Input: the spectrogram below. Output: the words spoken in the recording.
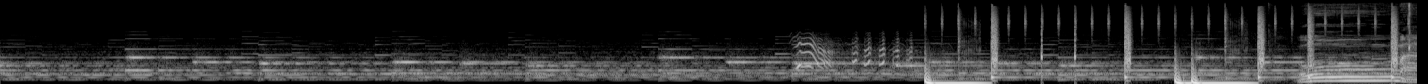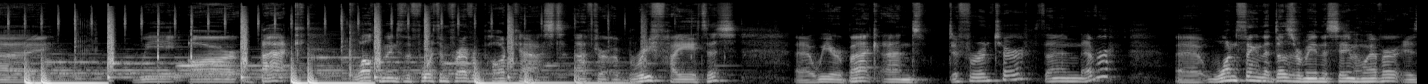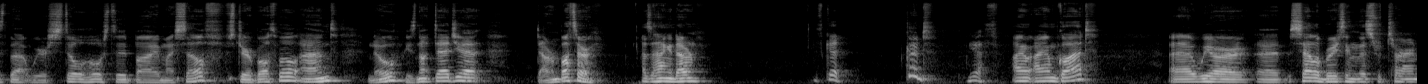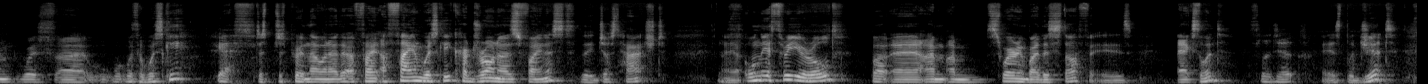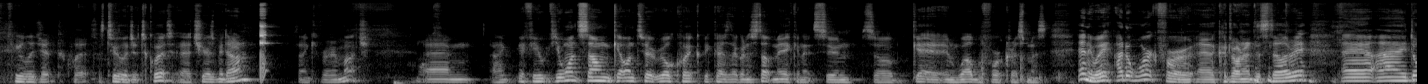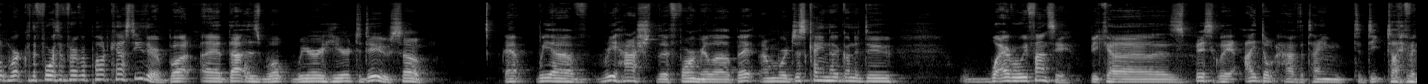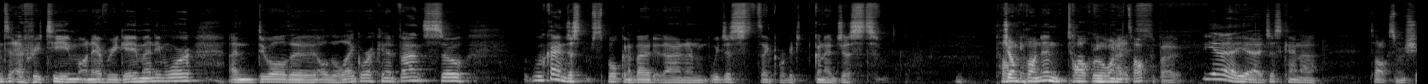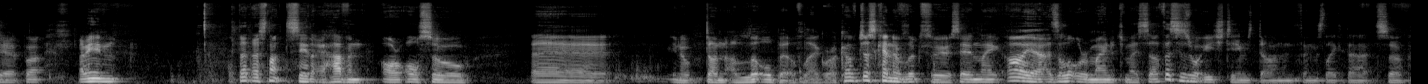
Oh my. We are back. Welcome into the Fourth and Forever podcast. After a brief hiatus, uh, we are back and differenter than ever. Uh, one thing that does remain the same, however, is that we're still hosted by myself, Stuart Bothwell, and no, he's not dead yet, Darren Butter. How's it hanging, Darren? It's good. Good. Yes. I, I am glad. Uh, we are uh, celebrating this return with uh, w- with a whiskey. Yes. Just just putting that one out there. A fine, a fine whiskey, Cardrona's finest. They just hatched. Uh, only a three year old, but uh, I'm I'm swearing by this stuff. It is excellent. It's legit. It is legit. It's too legit to quit. It's too legit to quit. Uh, cheers me down. Thank you very much. Um, I, if you if you want some, get onto it real quick because they're going to stop making it soon. So get it in well before Christmas. Anyway, I don't work for uh, Cardrona Distillery. uh, I don't work for the Fourth and Forever podcast either. But uh, that is what we're here to do. So uh, we have rehashed the formula a bit, and we're just kind of going to do whatever we fancy because basically I don't have the time to deep dive into every team on every game anymore and do all the all the legwork in advance. So we've kind of just spoken about it, Aaron, and we just think we're gonna just jump on in, talk what we want to talk about. Yeah, yeah, just kind of talk some shit. But I mean, that, that's not to say that I haven't or also. Uh, you know, done a little bit of legwork. I've just kind of looked through, saying like, oh yeah, as a little reminder to myself, this is what each team's done and things like that. So,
